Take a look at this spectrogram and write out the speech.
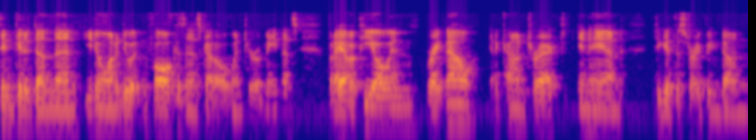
didn't get it done then. You don't want to do it in fall because then it's got all winter of maintenance. But I have a PO in right now and a contract in hand to get the striping done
